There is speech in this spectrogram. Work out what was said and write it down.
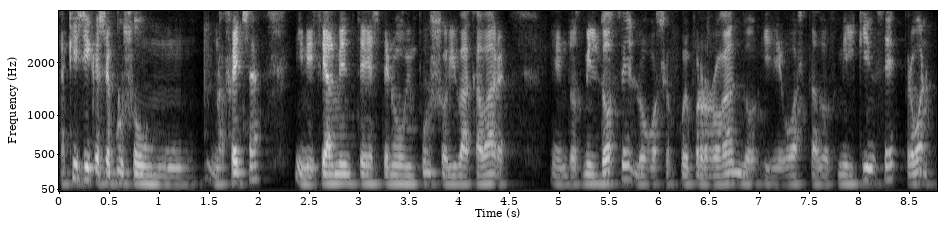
Aquí sí que se puso una fecha. Inicialmente este nuevo impulso iba a acabar en 2012, luego se fue prorrogando y llegó hasta 2015, pero bueno,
